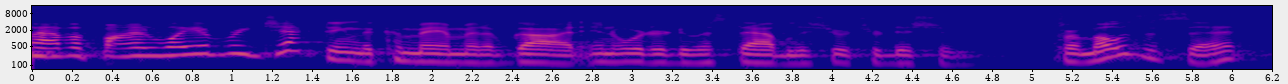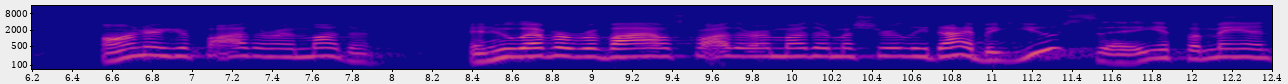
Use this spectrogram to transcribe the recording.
have a fine way of rejecting the commandment of God in order to establish your tradition. For Moses said, Honor your father and mother and whoever reviles father or mother must surely die. But you say, if a man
